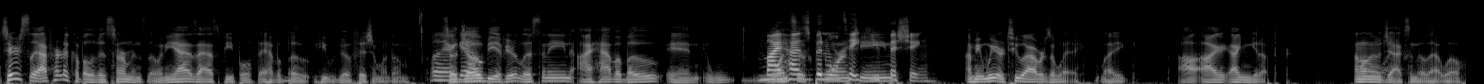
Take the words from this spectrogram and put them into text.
seriously, I've heard a couple of his sermons though, and he has asked people if they have a boat, he would go fishing with them. Well, so. Joby, if you're listening, I have a boat and My husband will take you fishing. I mean, we are 2 hours away. Like I I, I can get up there. I don't know boy. Jacksonville that well.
